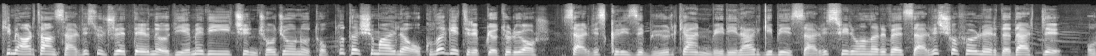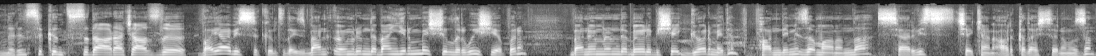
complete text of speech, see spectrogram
kimi artan servis ücretlerini ödeyemediği için çocuğunu toplu taşımayla okula getirip götürüyor. Servis krizi büyürken veliler gibi servis firmaları ve servis şoförleri de dertli. Onların sıkıntısı da araç azlığı. Bayağı bir sıkıntıdayız. Ben ömrümde ben 25 yıldır bu işi yaparım. Ben ömrümde böyle bir şey görmedim. Pandemi zamanında servis çeken arkadaşlarımızın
